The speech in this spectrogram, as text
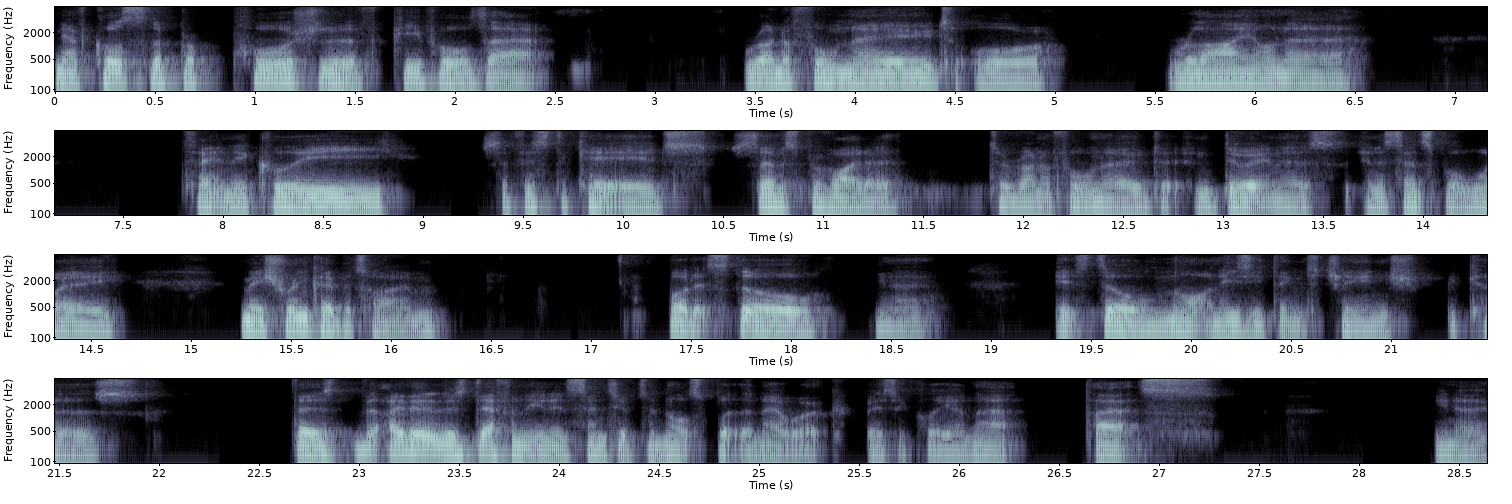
know, of course, the proportion of people that run a full node or rely on a technically sophisticated service provider to run a full node and do it in a, in a sensible way may shrink over time but it's still you know it's still not an easy thing to change because there's I think there's definitely an incentive to not split the network basically and that that's you know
